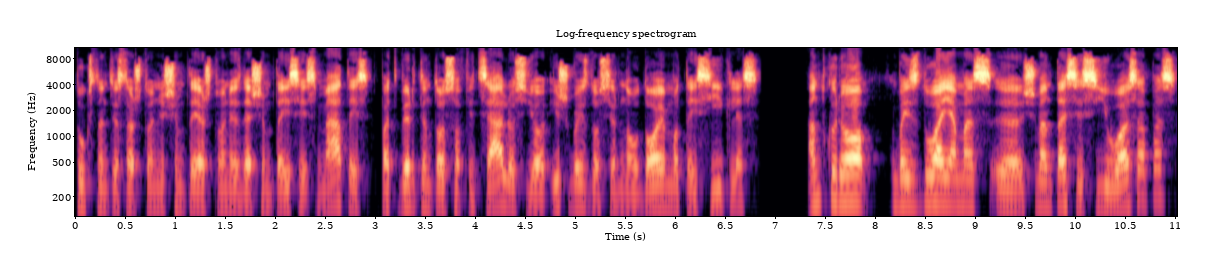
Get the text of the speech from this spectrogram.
1880 metais patvirtintos oficialios jo išvaizdos ir naudojimo taisyklės, ant kurio vaizduojamas e, šventasis Juozapas,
